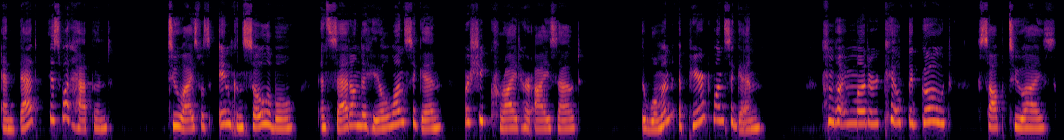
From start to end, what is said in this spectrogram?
And that is what happened. Two Eyes was inconsolable and sat on the hill once again where she cried her eyes out. The woman appeared once again. My mother killed the goat, sobbed Two Eyes.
